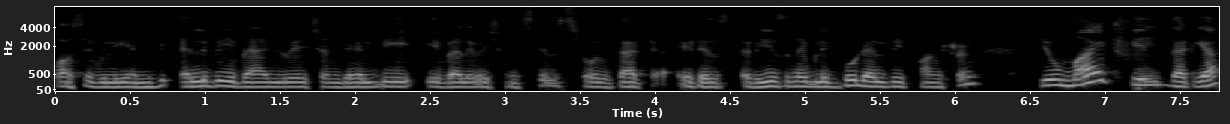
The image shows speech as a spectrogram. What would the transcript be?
possibly an LV evaluation, the LV evaluation still shows that it is reasonably good LV function, you might feel that, yeah,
